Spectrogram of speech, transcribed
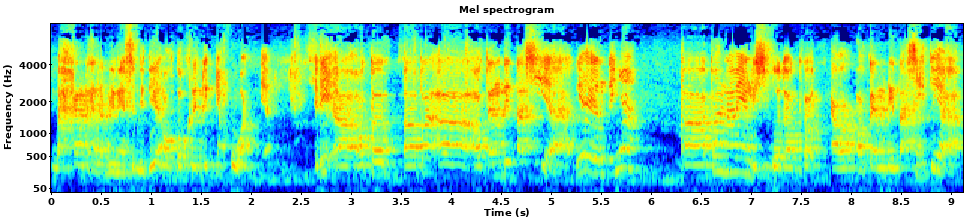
bahkan terhadap dirinya sendiri dia otokritiknya kuat ya. Jadi uh, auto apa uh, ya, dia intinya uh, apa namanya yang disebut otentitasnya itu ya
